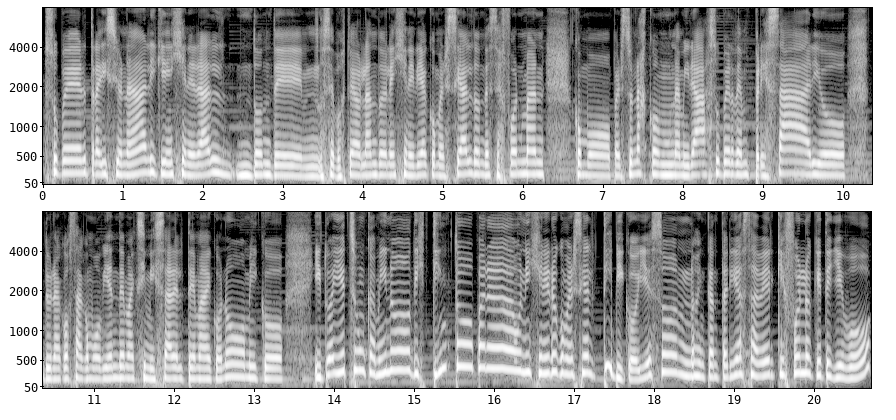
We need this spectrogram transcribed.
súper tradicional y que en general, donde, no sé, pues estoy hablando de la ingeniería comercial, donde se forman como personas con una mirada súper de empresario, de una cosa como bien de maximizar el tema económico. Y tú has hecho un camino distinto para un ingeniero comercial típico. Y eso nos encantaría saber qué fue lo que te llevó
